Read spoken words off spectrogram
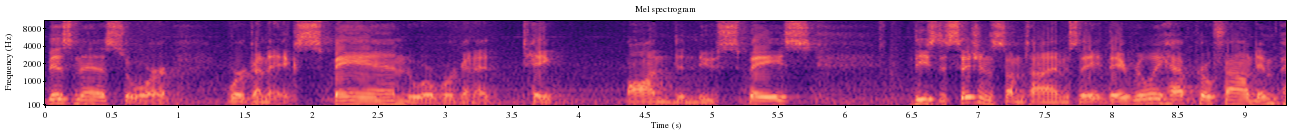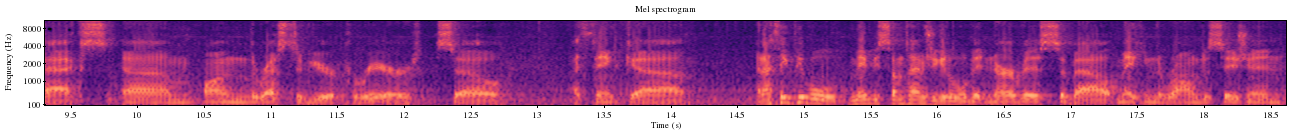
business, or we're going to expand, or we're going to take on the new space. These decisions sometimes they, they really have profound impacts um, on the rest of your career. So I think, uh, and I think people maybe sometimes you get a little bit nervous about making the wrong decision.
